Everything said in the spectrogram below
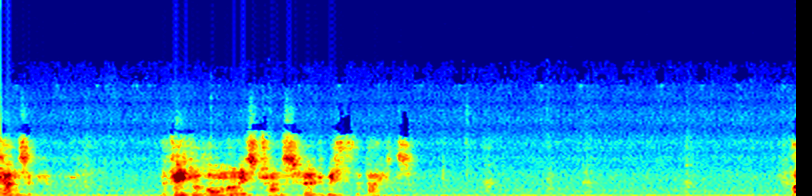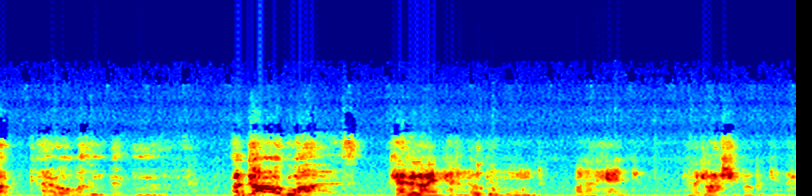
becomes a werewolf. The fatal hormone is transferred with the bite. But Carol wasn't bitten. A dog was. Caroline had an open wound on her hand from the glass she broke at dinner.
